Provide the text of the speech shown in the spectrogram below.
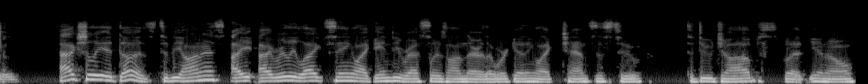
shows. Actually, it does. To be honest, I, I really liked seeing like indie wrestlers on there that were getting like chances to to do jobs, but you know,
